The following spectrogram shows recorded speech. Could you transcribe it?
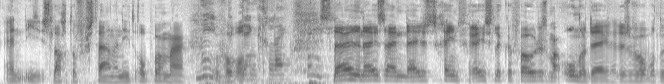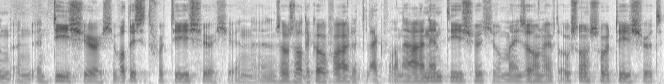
en die slachtoffers staan er niet op hoor, maar nee, bijvoorbeeld... ik denk gelijk vreselijk. Nee, nee, zijn, nee, dus geen vreselijke foto's, maar onderdelen. Dus bijvoorbeeld een, een, een t-shirtje. Wat is het voor t-shirtje? En, en zo zat ik ook van, ah, dat lijkt wel een H&M-t-shirtje... want mijn zoon heeft ook zo'n soort t-shirt.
